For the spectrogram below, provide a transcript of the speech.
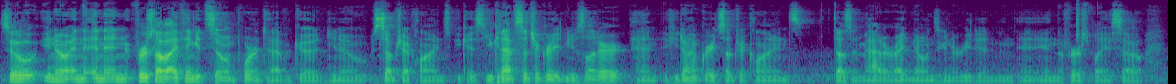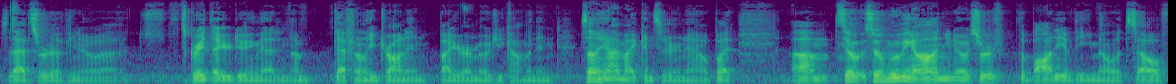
So you know, and, and and first off, I think it's so important to have good you know subject lines because you can have such a great newsletter, and if you don't have great subject lines, it doesn't matter, right? No one's going to read it in, in, in, the first place. So so that's sort of you know, uh, it's great that you're doing that, and I'm definitely drawn in by your emoji comment and something I might consider now. But um, so so moving on, you know, sort of the body of the email itself.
